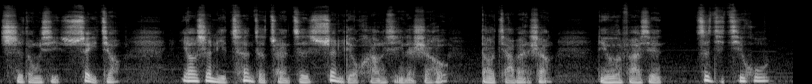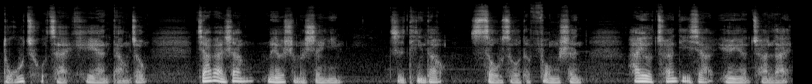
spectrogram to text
吃东西，睡觉。要是你趁着船只顺流航行的时候到甲板上，你会发现自己几乎独处在黑暗当中。甲板上没有什么声音，只听到嗖嗖的风声，还有船底下远远传来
